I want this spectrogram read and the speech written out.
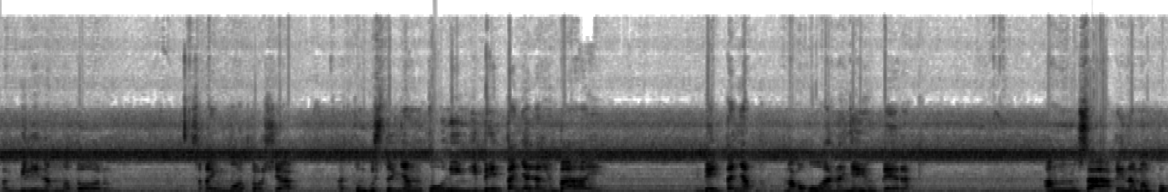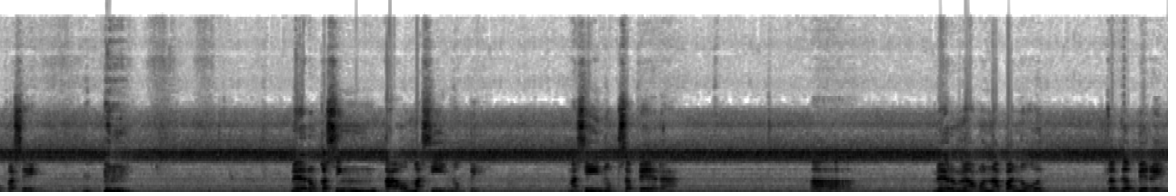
pagbili ng motor, saka yung motor shop. At kung gusto niyang kunin, ibenta niya lang yung bahay. Ibenta niya, makukuha na niya yung pera. Ang sa akin naman po kasi, meron kasing tao masinop eh. Masinop sa pera. Ah, meron nga ako napanood kagabi rin.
